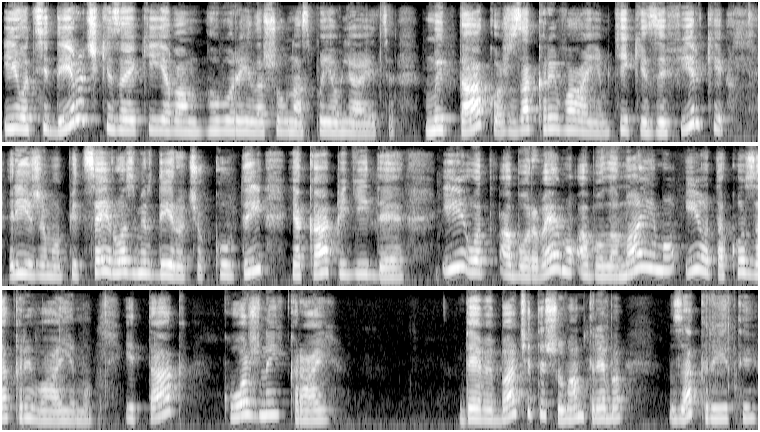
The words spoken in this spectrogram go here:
І оці дирочки, за які я вам говорила, що у нас появляється, ми також закриваємо тільки зефірки, ріжемо під цей розмір дирочок, куди яка підійде. І от або рвемо, або ламаємо, і отако закриваємо. І так кожний край, де ви бачите, що вам треба закрити.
